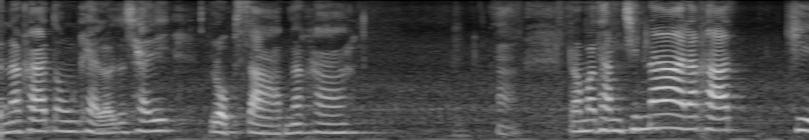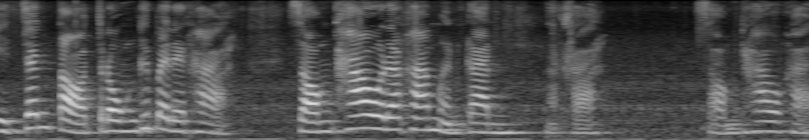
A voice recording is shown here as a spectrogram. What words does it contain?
นนะคะ ตรงวงแขนเราจะใช้หลบสาบนะคะะเรามาทำชิ้นหน้านะคะ ขีดเส้นต่อตรงขึ้นไปเลยค่ะสองเท่านะคะเหมือนกันนะคะสองเท่าค่ะ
